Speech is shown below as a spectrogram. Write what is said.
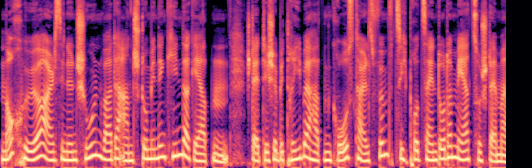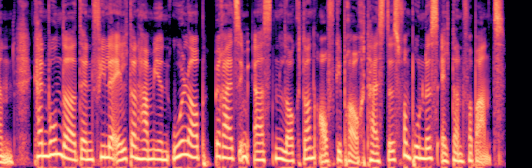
Noch höher als in den Schulen war der Ansturm in den Kindergärten. Städtische Betriebe hatten großteils 50 Prozent oder mehr zu stemmen. Kein Wunder, denn viele Eltern haben ihren Urlaub bereits im ersten Lockdown aufgebraucht, heißt es vom Bundeselternverband.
